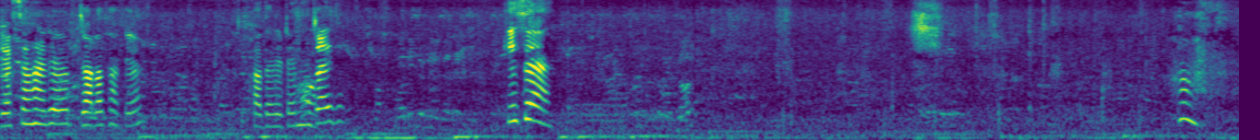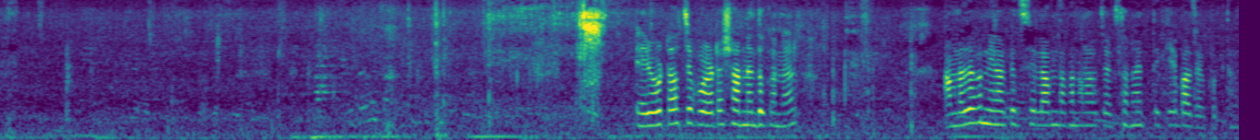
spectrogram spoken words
জ্যাকসন হাইটে যারা থাকে তাদের এটাই মজাই কিসে এই রোডটা হচ্ছে পুরোটা স্বর্ণের দোকানের। আমরা যখন নিউ ইয়র্কে ছিলাম তখন আমরা জ্যাকসন হাইট থেকে বাজার করতাম।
